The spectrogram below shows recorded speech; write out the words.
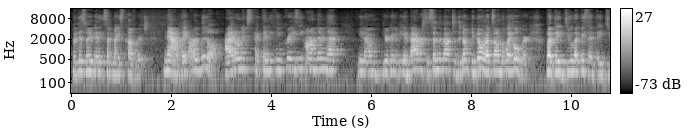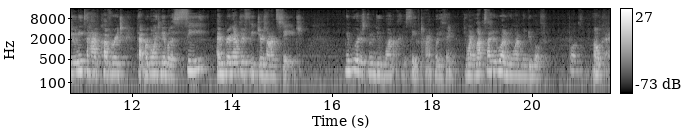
but this way you're getting some nice coverage. Now, they are little. I don't expect anything crazy on them that you know, you're going to be embarrassed to send them out to the Dunkin' Donuts on the way over. But they do, like I said, they do need to have coverage that we're going to be able to see and bring out their features on stage. Maybe we're just going to do one eye to save time. What do you think? Do you want a lopsided one or do you want me to do both? Both. Okay.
